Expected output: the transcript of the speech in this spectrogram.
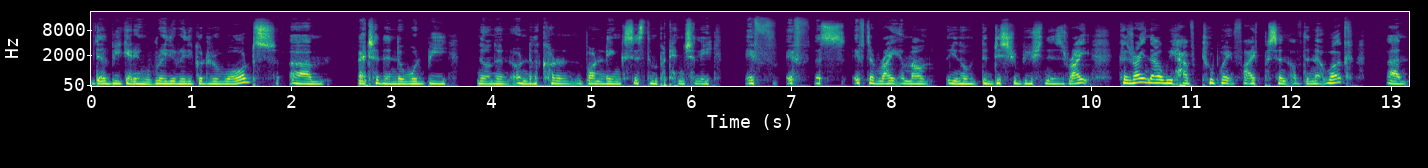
they'll be getting really really good rewards um, better than there would be you know under the current bonding system potentially if if this if the right amount you know the distribution is right. Because right now we have 2.5% of the network um,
